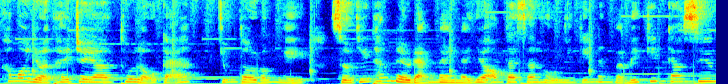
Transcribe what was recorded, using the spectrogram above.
không bao giờ thấy JR thua lỗ cả. Chúng tôi vẫn nghĩ sự chiến thắng đều đặn này là do ông ta sở hữu những kỹ năng và bí kíp cao siêu.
